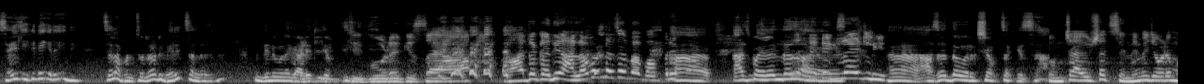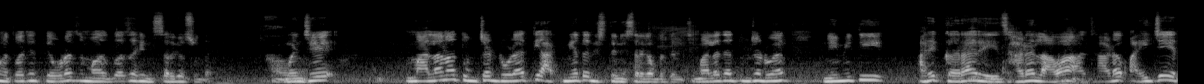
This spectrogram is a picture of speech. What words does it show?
साईज इकडे इकडे इकडे. चल आपण चुनाभट्टी घरीच मग तिने मला गाडीत लिफ्ट गोड किस्सा हा. तर कधी आला पण नसा बापरे. हा आज पहिल्यांदाच. एक्झॅक्टली हा असा तर वर्कशॉपचा किस्सा. तुमच्या आयुष्यात सिनेमे जेवढे महत्त्वाचे तेवढंच महत्वाचं हे निसर्ग सुद्धा आहे. हो. म्हणजे मला ना तुमच्या डोळ्यात ती आत्मीयता दिसते निसर्गाबद्दलची. मला त्या तुमच्या डोळ्यात नेहमी ती अरे करा रे झाडं लावा झाडं पाहिजेत.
